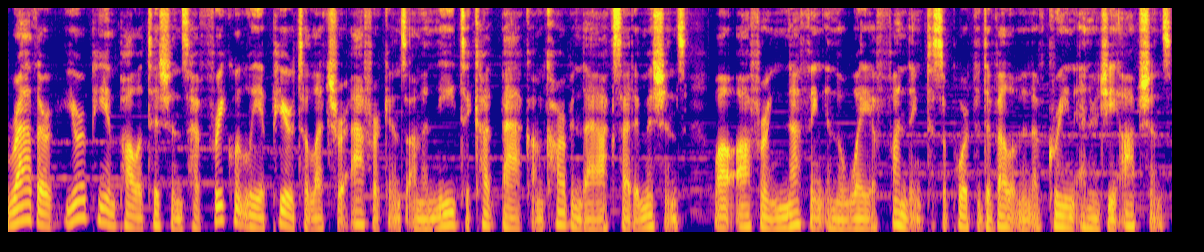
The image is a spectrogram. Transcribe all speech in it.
Rather, European politicians have frequently appeared to lecture Africans on the need to cut back on carbon dioxide emissions while offering nothing in the way of funding to support the development of green energy options,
